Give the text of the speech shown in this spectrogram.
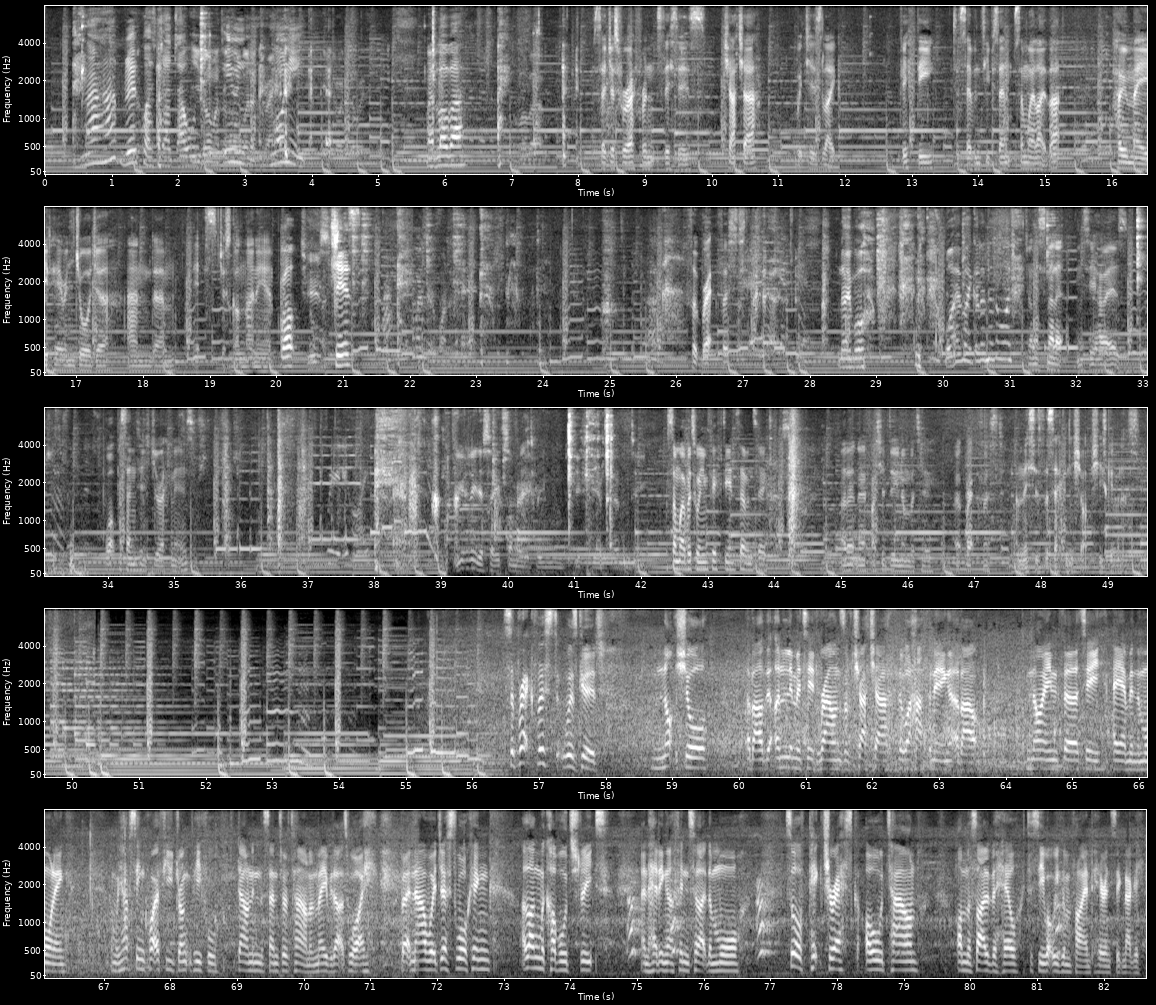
Uh-huh, breakfast chacha You don't want to in open it, right? morning. Mad lover. so just for reference, this is cha-cha, which is like 50 to 70%, somewhere like that. Homemade here in Georgia, and um, it's just gone 9 a.m. Well, Cheers. cheers. For breakfast. No more. Why have I got another one? Do you want to smell it and see how it is? What percentage do you reckon it is? really high. Usually they say it's somewhere between 50 and 70. Somewhere between 50 and 70. I don't know if I should do number two at breakfast. And this is the second shot she's given us. So breakfast was good. Not sure about the unlimited rounds of cha-cha that were happening at about 9.30 a.m. in the morning. And we have seen quite a few drunk people down in the centre of town and maybe that's why. But now we're just walking along the cobbled streets and heading up into like the more sort of picturesque old town on the side of the hill to see what we can find here in Signagi.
